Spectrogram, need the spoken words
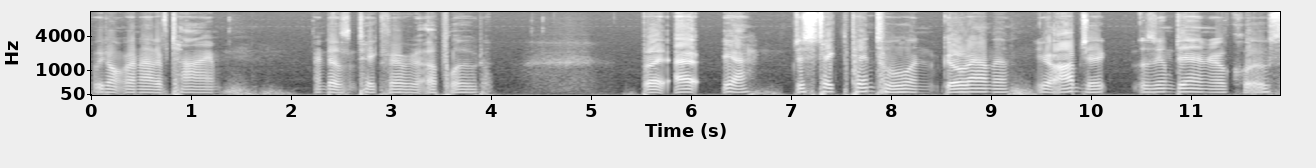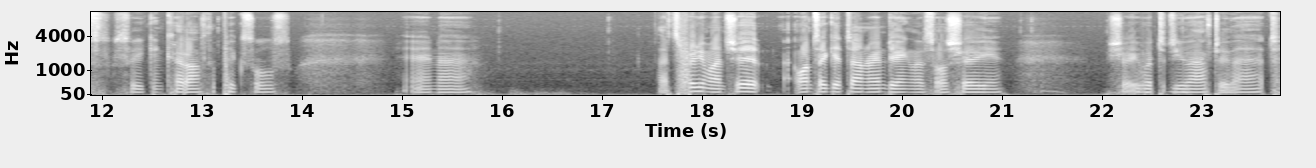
we don't run out of time and doesn't take forever to upload. But I, yeah, just take the pen tool and go around the your object zoomed in real close so you can cut off the pixels. And uh, that's pretty much it. Once I get done rendering this I'll show you show you what to do after that.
